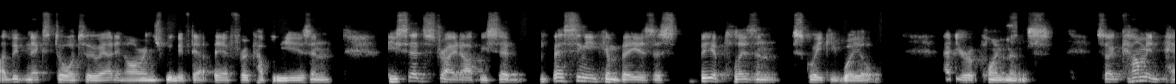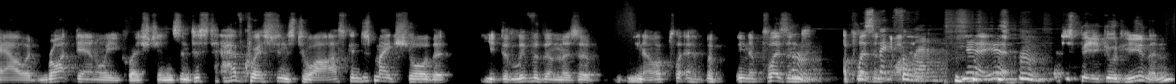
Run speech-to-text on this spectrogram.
I lived next door to out in Orange. We lived out there for a couple of years, and he said straight up, he said the best thing you can be is a, be a pleasant squeaky wheel at your appointments. So come empowered, write down all your questions, and just have questions to ask, and just make sure that you deliver them as a you know a, a in a pleasant hmm. A pleasant respectful way. manner. Yeah, yeah. Hmm. Just be a good human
